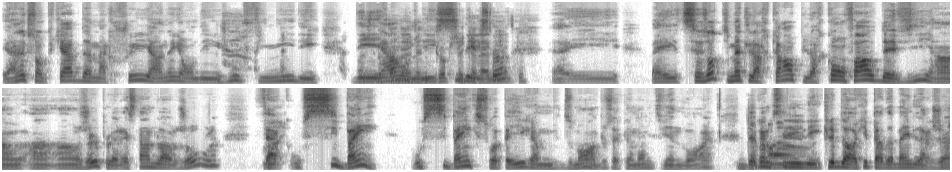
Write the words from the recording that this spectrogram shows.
Il y en a qui sont plus capables de marcher, il y en a qui ont des genoux finis, des, des hanches, des ci, des ça. Euh, ben, c'est eux autres qui mettent leur corps et leur confort de vie en, en- en jeu pour le restant de leur jour. là. Fait Ouais. aussi bien, aussi bien qu'ils soient payés comme du monde, en plus avec le monde qui vient de voir. De- comme si les, les clubs de hockey perdaient bien de l'argent.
